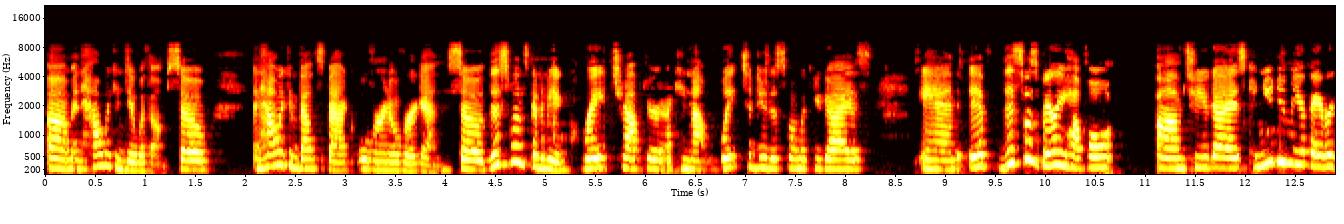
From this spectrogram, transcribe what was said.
um, and how we can deal with them. So and how we can bounce back over and over again. So this one's going to be a great chapter. I cannot wait to do this one with you guys. And if this was very helpful um, to you guys can you do me a favor?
